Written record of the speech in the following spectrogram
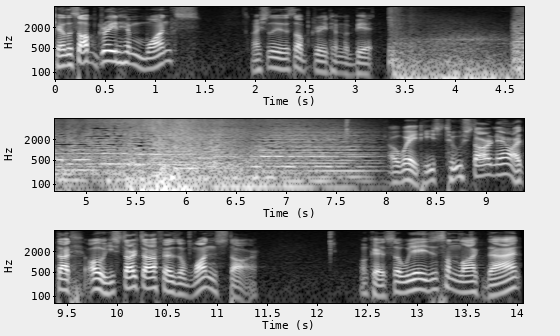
Okay, let's upgrade him once. Actually, let's upgrade him a bit. Oh, wait, he's two star now? I thought, oh, he starts off as a one star. Okay, so we just unlocked that.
